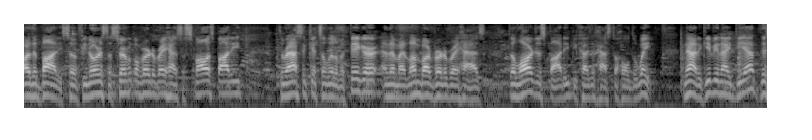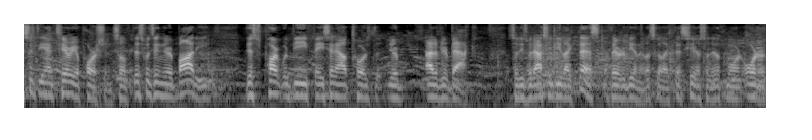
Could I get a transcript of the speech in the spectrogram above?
are the body. So if you notice, the cervical vertebrae has the smallest body, thoracic gets a little bit bigger, and then my lumbar vertebrae has the largest body because it has to hold the weight. Now, to give you an idea, this is the anterior portion. So if this was in your body, this part would be facing out towards the, your out of your back. So these would actually be like this if they were to be in there. Let's go like this here so they look more in order.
